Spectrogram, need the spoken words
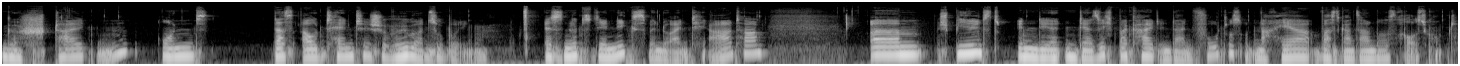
gestalten und das authentisch rüberzubringen. Es nützt dir nichts, wenn du ein Theater ähm, spielst in der, in der Sichtbarkeit, in deinen Fotos und nachher was ganz anderes rauskommt.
